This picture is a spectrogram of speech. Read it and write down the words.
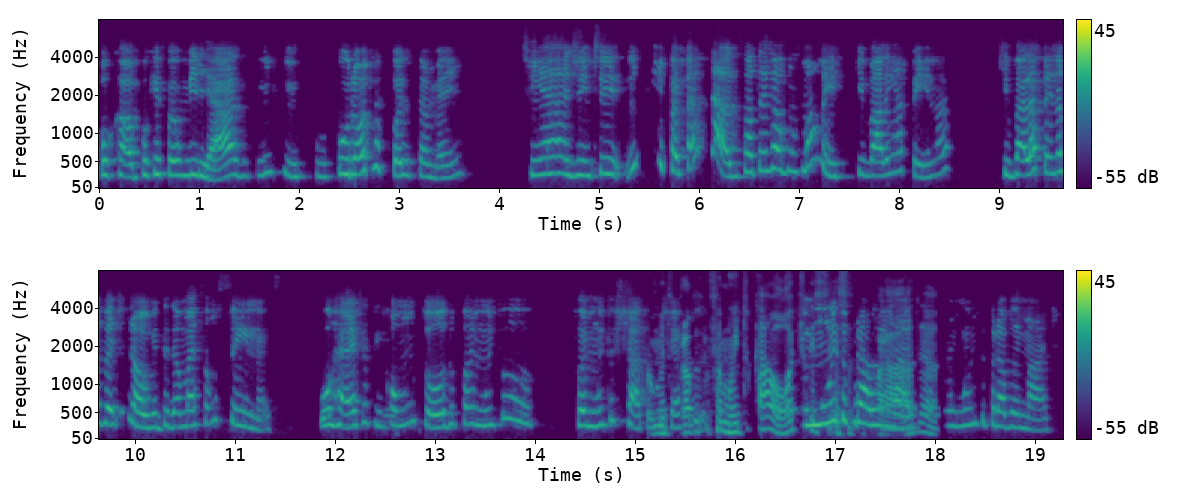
por causa, porque foi humilhado, enfim, por, outras coisas também. Tinha gente, enfim, foi pesado. Só teve alguns momentos que valem a pena, que vale a pena ver de novo, entendeu? Mas são cenas. O resto, assim, como um todo, foi muito, foi muito chato Foi muito, proble- aquilo. foi muito caótico Foi muito problemático. temporada. Foi muito problemático.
